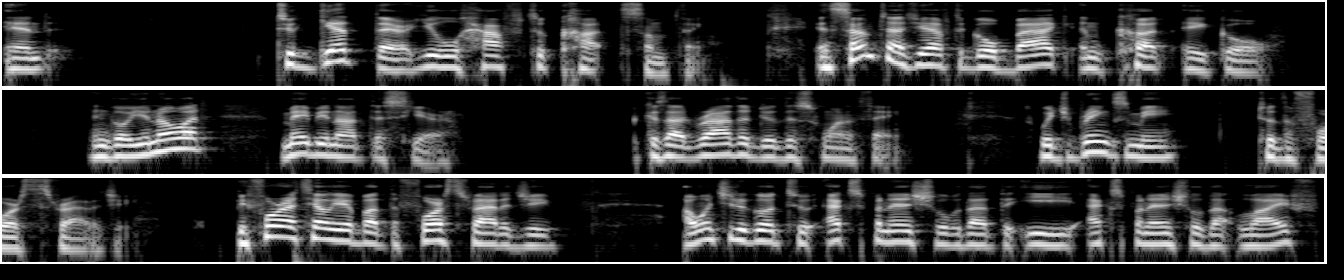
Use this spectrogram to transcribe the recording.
And to get there, you'll have to cut something. And sometimes you have to go back and cut a goal and go, you know what? Maybe not this year, because I'd rather do this one thing. Which brings me to the fourth strategy. Before I tell you about the fourth strategy, I want you to go to exponential without the E, xponential.life.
